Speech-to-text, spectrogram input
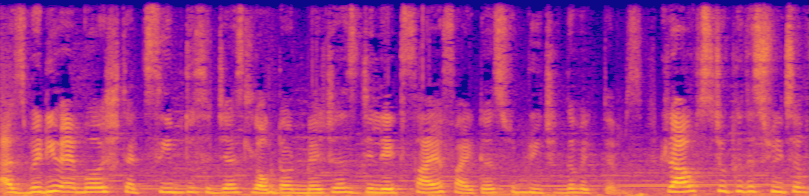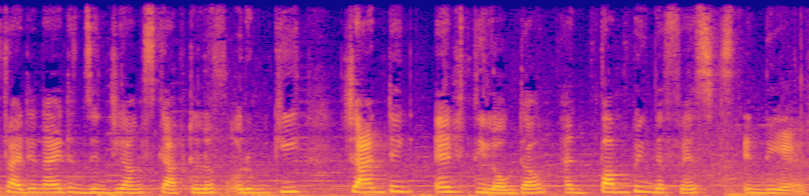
as video emerged that seemed to suggest lockdown measures delayed firefighters from reaching the victims. Crowds took to the streets on Friday night in Xinjiang's capital of Urumqi, chanting, End the lockdown, and pumping their fists in the air.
